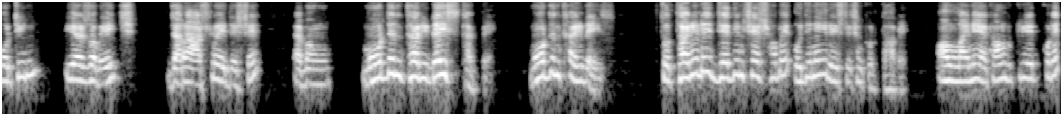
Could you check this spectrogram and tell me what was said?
ফোরটিন ইয়ার্স অফ এজ যারা আসলো এই দেশে এবং মোর দেন থার্টি ডেজ থাকবে। মোর দেন থার্টি ডেজ তো থার্টি ডেজ যেদিন শেষ হবে, ওই দিনেই রেজিস্ট্রেশন করতে হবে। অনলাইনে অ্যাকাউন্ট ক্রিয়েট করে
